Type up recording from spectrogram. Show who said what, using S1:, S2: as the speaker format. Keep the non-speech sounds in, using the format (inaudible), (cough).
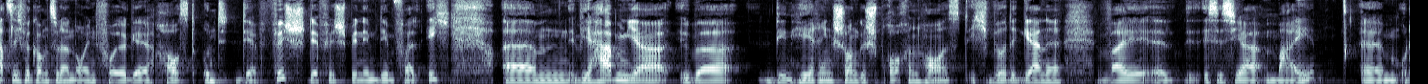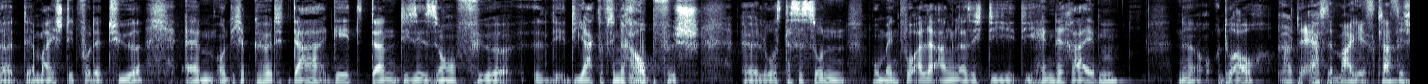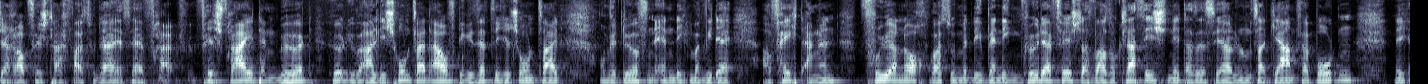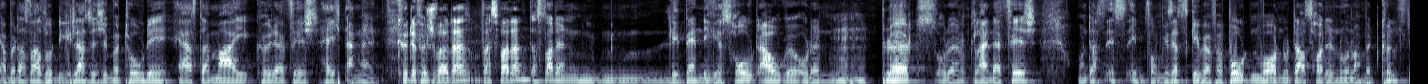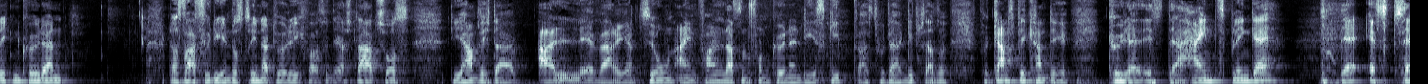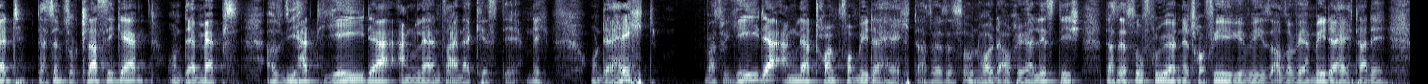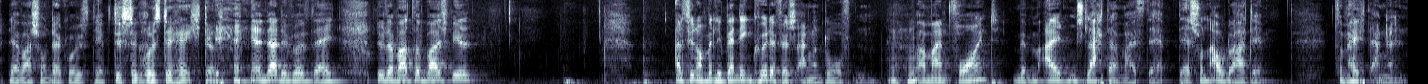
S1: Herzlich willkommen zu einer neuen Folge Horst und der Fisch. Der Fisch bin in dem Fall ich. Ähm, wir haben ja über den Hering schon gesprochen, Horst. Ich würde gerne, weil äh, es ist ja Mai, ähm, oder der Mai steht vor der Tür. Ähm, und ich habe gehört, da geht dann die Saison für die, die Jagd auf den Raubfisch äh, los. Das ist so ein Moment, wo alle Angler sich die, die Hände reiben Ne? Du auch?
S2: Ja, der 1. Mai ist klassischer Raubfischtag, weißt du, da ist der Fisch frei, dann gehört, hört überall die Schonzeit auf, die gesetzliche Schonzeit und wir dürfen endlich mal wieder auf Hecht angeln. Früher noch, weißt du, mit lebendigen Köderfisch, das war so klassisch, nicht? das ist ja nun seit Jahren verboten, nicht? aber das war so die klassische Methode, 1. Mai, Köderfisch, Hecht angeln.
S1: Köderfisch war das, was war dann?
S2: Das war dann ein lebendiges Rotauge oder ein mhm. Plötz oder ein kleiner Fisch und das ist eben vom Gesetzgeber verboten worden. Du darfst heute nur noch mit künstlichen Ködern. Das war für die Industrie natürlich, was der Startschuss. Die haben sich da alle Variationen einfallen lassen von Ködern, die es gibt. Weißt du, da gibt es also so ganz bekannte Köder ist der Heinz-Blinker, der (laughs) FZ, das sind so Klassiker, und der Maps. Also die hat jeder Angler in seiner Kiste, nicht? Und der Hecht, was jeder Angler träumt vom Meterhecht. Also es ist und heute auch realistisch. Das ist so früher eine Trophäe gewesen. Also wer Meterhecht hatte, der war schon der größte.
S1: Das ist der größte Hecht. (laughs)
S2: ja, der größte Hecht. Du, da war zum Beispiel, als wir noch mit lebendigen Köderfisch angeln durften, mhm. war mein Freund mit dem alten Schlachtermeister, der schon ein Auto hatte, zum Hechtangeln.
